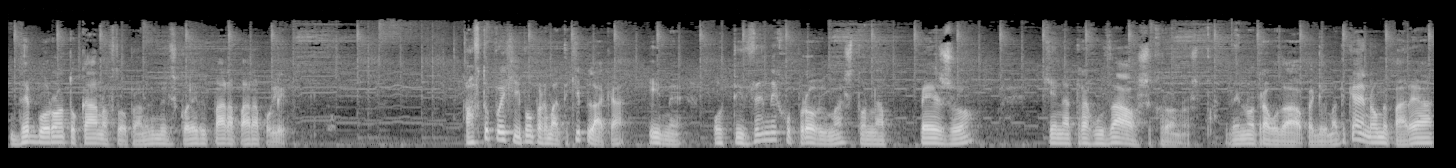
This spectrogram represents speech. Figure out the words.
δεν μπορώ να το κάνω αυτό το πράγμα, με δυσκολεύει πάρα πάρα πολύ. Αυτό που έχει λοιπόν πραγματική πλάκα είναι ότι δεν έχω πρόβλημα στο να παίζω και να τραγουδάω συγχρόνως. Δεν εννοώ τραγουδάω επαγγελματικά, εννοώ με παρέα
